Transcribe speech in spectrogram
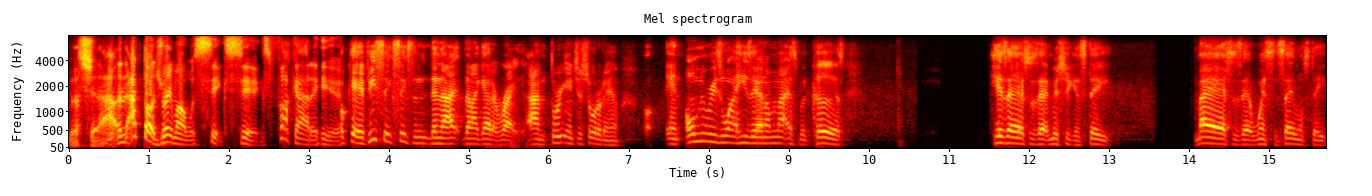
Well, shit, I, I, thought Draymond was six six. Fuck out of here. Okay, if he's six six, then, then I then I got it right. I'm three inches shorter than him, and only reason why he's there and I'm not is because his ass was at Michigan State. My ass is at Winston Salem State.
